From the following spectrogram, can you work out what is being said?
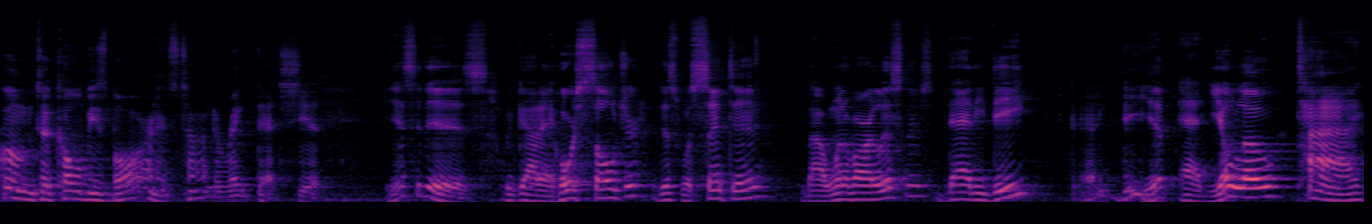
Welcome to Kolby's Bar, and it's time to rate that shit. Yes, it is. We've got a horse soldier. This was sent in by one of our listeners, Daddy D. Daddy D. Yep, at YOLO Ty,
